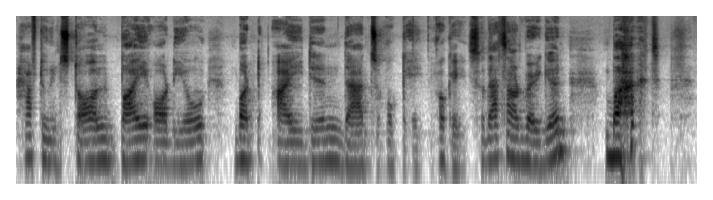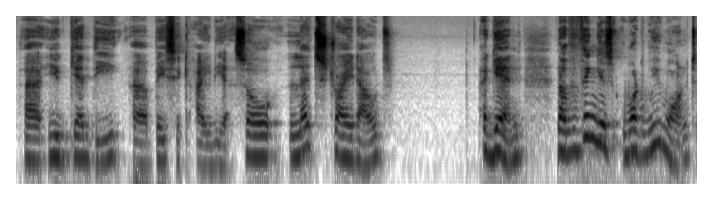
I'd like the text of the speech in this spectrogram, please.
have to install by audio, but I didn't. That's okay. Okay, so that's not very good, but uh, you get the uh, basic idea. So let's try it out again. Now the thing is what we want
